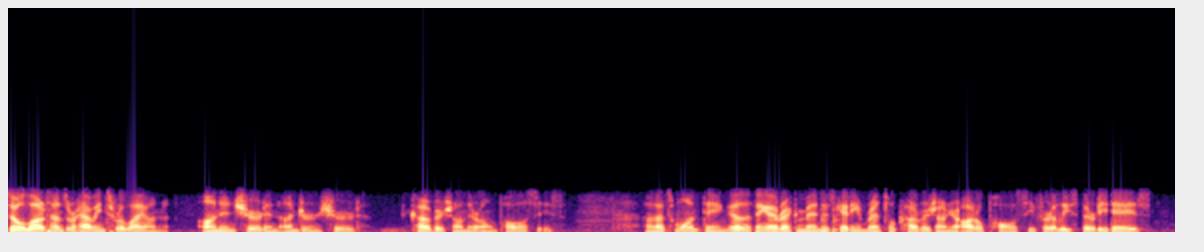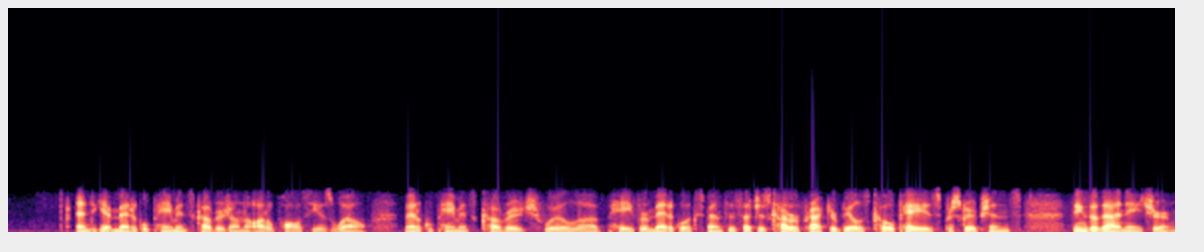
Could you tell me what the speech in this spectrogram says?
So a lot of times we're having to rely on uninsured and underinsured coverage on their own policies. Uh, that's one thing. The other thing I recommend is getting rental coverage on your auto policy for at least 30 days and to get medical payments coverage on the auto policy as well. Medical payments coverage will uh, pay for medical expenses such as chiropractor bills, co-pays, prescriptions, things of that nature.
